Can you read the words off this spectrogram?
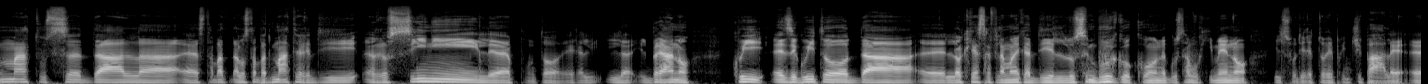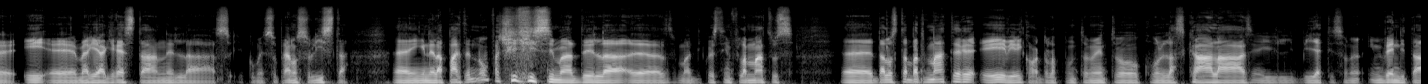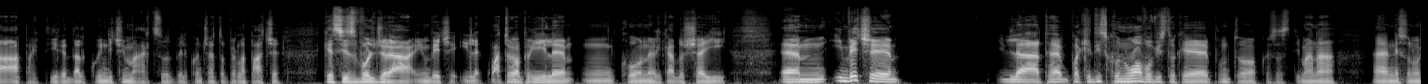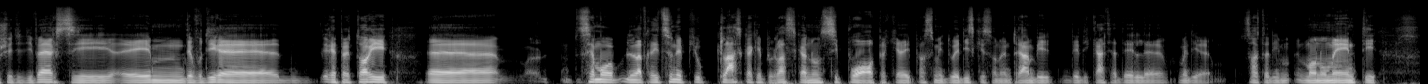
Inflammatus dal, eh, stabat, dallo Stabat Mater di Rossini, il, appunto era il, il, il, brano qui eseguito dall'Orchestra eh, Filarmonica di Lussemburgo con Gustavo Jimeno, il suo direttore principale, eh, e eh, Maria Agresta nella, come soprano solista eh, nella parte non facilissima della, eh, insomma, di questo Inflammatus eh, dallo Stabat Mater e vi ricordo l'appuntamento con la Scala, i biglietti sono in vendita a partire dal 15 marzo del concerto per la pace che si svolgerà invece il 4 aprile mh, mm, con Riccardo Sciai. Um, invece il, tra, qualche disco nuovo, visto che appunto questa settimana eh, ne sono usciti diversi e mh, mm, devo dire repertori... Eh, siamo nella tradizione più classica che più classica non si può, perché i prossimi due dischi sono entrambi dedicati a delle, come dire, sorta di monumenti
